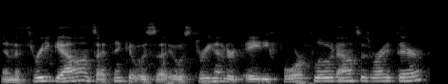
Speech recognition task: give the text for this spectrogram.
And the 3 gallons, I think it was uh, it was 384 fluid ounces right there.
